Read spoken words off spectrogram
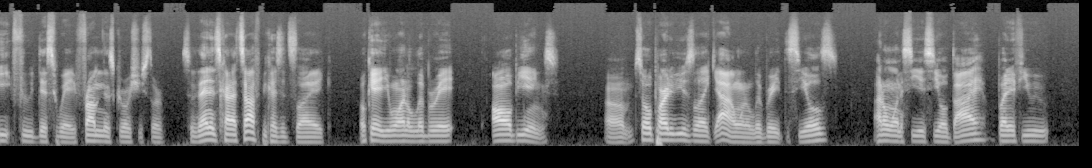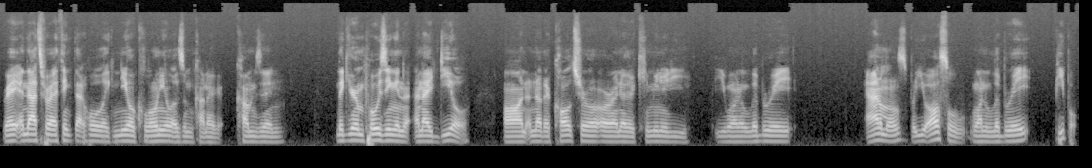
eat food this way from this grocery store. So then it's kind of tough because it's like, okay, you want to liberate all beings. Um, so a part of you is like, yeah, I want to liberate the seals. I don't want to see a seal die. But if you right? And that's where I think that whole like neo-colonialism kind of comes in. Like you're imposing an, an ideal on another culture or another community. You want to liberate animals, but you also want to liberate people.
